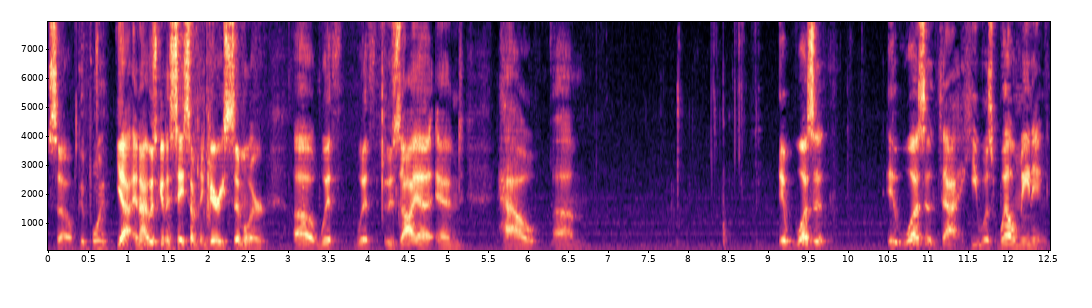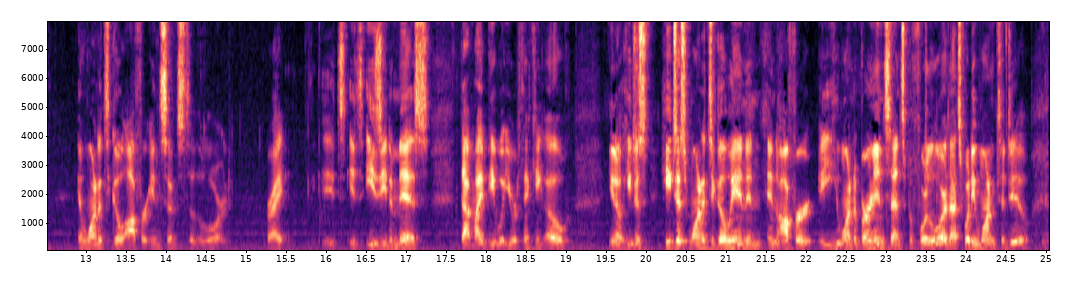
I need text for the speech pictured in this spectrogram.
So, Good point. yeah, and I was going to say something very similar uh, with with Uzziah and how um, it wasn't it wasn't that he was well meaning and wanted to go offer incense to the Lord, right? It's it's easy to miss. That might be what you were thinking. Oh, you know, he just he just wanted to go in and, and offer he wanted to burn incense before the Lord. That's what he wanted to do. Yeah.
